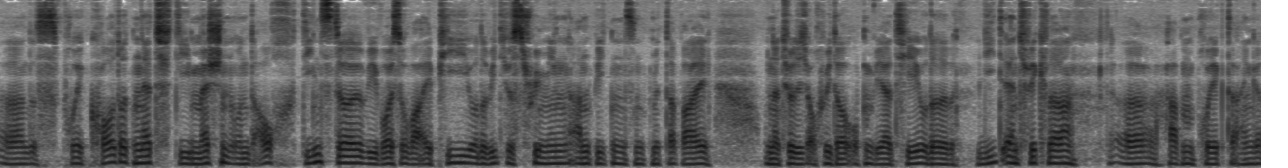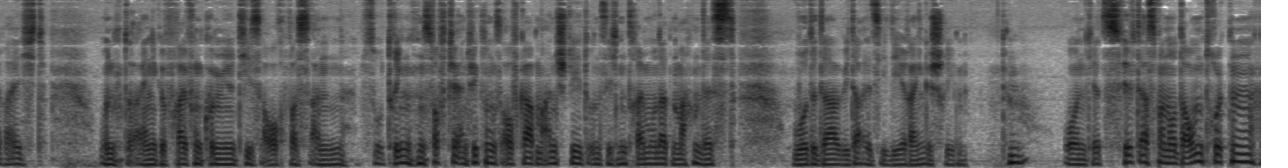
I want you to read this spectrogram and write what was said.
Äh, das Projekt Call.net, die meshen und auch Dienste wie Voice over IP oder Videostreaming anbieten, sind mit dabei. Und natürlich auch wieder OpenWrt oder Lead-Entwickler haben Projekte eingereicht und einige Freifunk-Communities auch, was an so dringenden Softwareentwicklungsaufgaben ansteht und sich in drei Monaten machen lässt, wurde da wieder als Idee reingeschrieben. Hm. Und jetzt hilft erstmal nur Daumen drücken,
